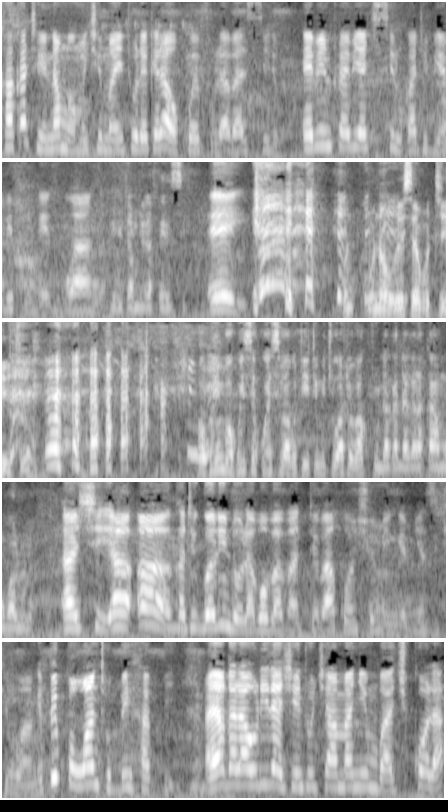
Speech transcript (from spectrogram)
Kakati nammwe mukimanyi tulekerawo okwefuula basiru ebintu ebyekisiru kati bye bifuga eggwanga. Buno obuyise butiiti okuyimba okuyise kwesiba butiiti mu kiwato oba kutunda kadagala ka mubalula aki ah, ah, kati gwe linda olaba oba abantu tebaconsuming emusiki wange people want to be happy ayagala awulira ekintu kyamanyi mbw akikola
